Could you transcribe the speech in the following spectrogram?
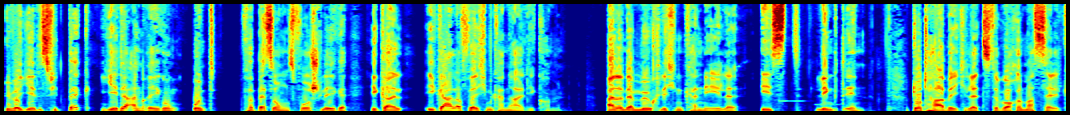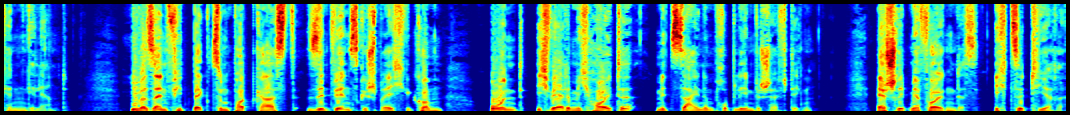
über jedes Feedback, jede Anregung und Verbesserungsvorschläge, egal, egal auf welchem Kanal die kommen. Einer der möglichen Kanäle ist LinkedIn. Dort habe ich letzte Woche Marcel kennengelernt. Über sein Feedback zum Podcast sind wir ins Gespräch gekommen und ich werde mich heute mit seinem Problem beschäftigen. Er schrieb mir Folgendes, ich zitiere.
